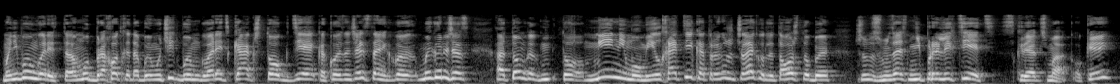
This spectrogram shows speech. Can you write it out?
Мы не будем говорить, Талмуд Брахот, когда будем учить, будем говорить, как, что, где, какое изначальное состояние, какое... Мы говорим сейчас о том, как то минимум илхати, который нужен человеку для того, чтобы, что что называется, не пролететь с криадшмак, окей?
